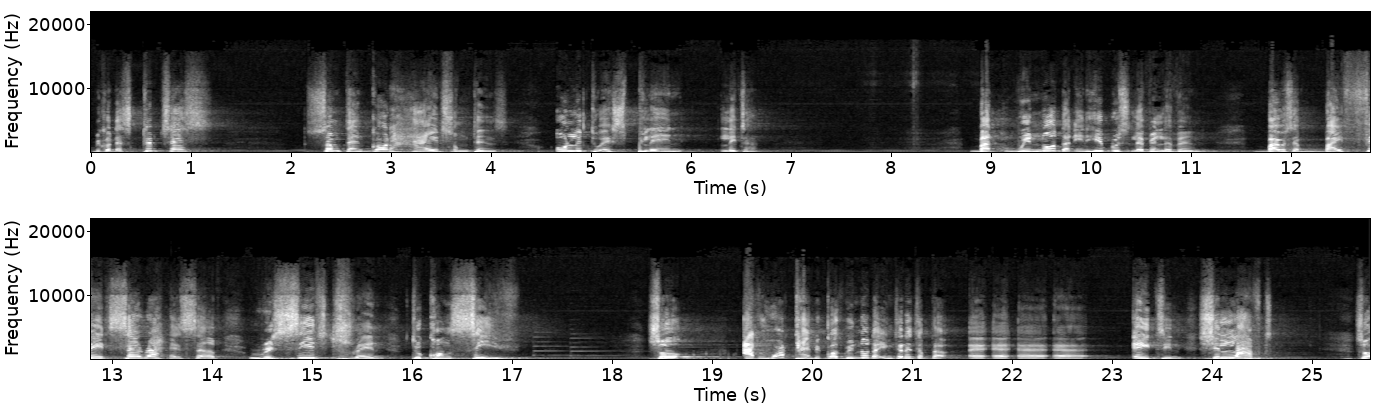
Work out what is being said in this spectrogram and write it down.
Because the scriptures, sometimes God hides some things only to explain later. But we know that in Hebrews 11 11, Bible says, by faith, Sarah herself received strength to conceive. So, at what time? Because we know that in Genesis chapter uh, uh, uh, 18, she laughed. So,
